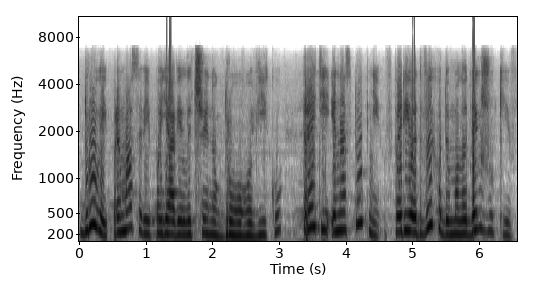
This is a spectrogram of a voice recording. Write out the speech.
другий при масовій появі личинок другого віку, третій і наступні в період виходу молодих жуків.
